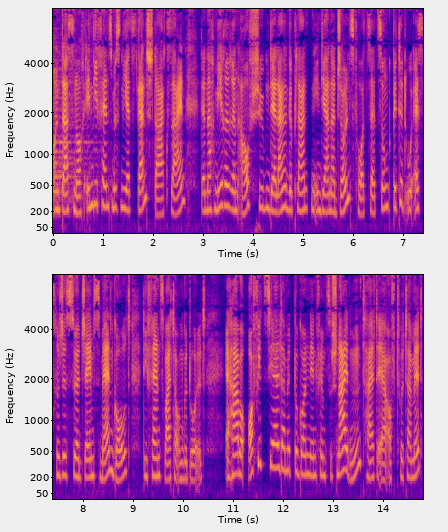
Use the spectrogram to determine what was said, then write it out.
Und das noch. Indie-Fans müssen jetzt ganz stark sein, denn nach mehreren Aufschüben der lange geplanten Indiana Jones Fortsetzung bittet US-Regisseur James Mangold die Fans weiter um Geduld. Er habe offiziell damit begonnen, den Film zu schneiden, teilte er auf Twitter mit.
